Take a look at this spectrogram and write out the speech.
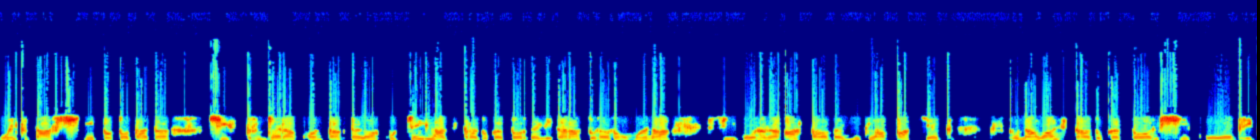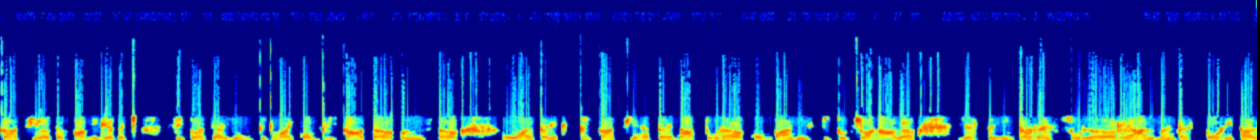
mult, dar și totodată și strângerea contactelor cu ceilalți traducători de literatură română. Sigur, asta a venit la pachet spuneau alți traducători și cu obligațiile de familie, deci situația e un pic mai complicată, însă o altă explicație de natură cumva instituțională este interesul realmente sporit al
